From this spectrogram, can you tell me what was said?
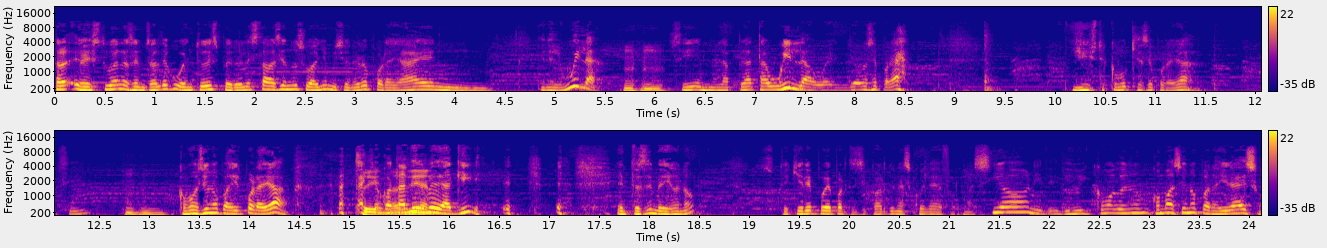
eh, estuvo en la Central de Juventudes, pero él estaba haciendo su año misionero por allá en, en el Huila. ¿sí? En La Plata Huila, o en yo no sé por allá. Y usted, ¿cómo que hace por allá? ¿Sí? ¿Cómo hace uno para ir por allá? Sí, Yo con de aquí. Entonces me dijo, no, si usted quiere puede participar de una escuela de formación. Y dijo, ¿y cómo, cómo hace uno para ir a eso?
